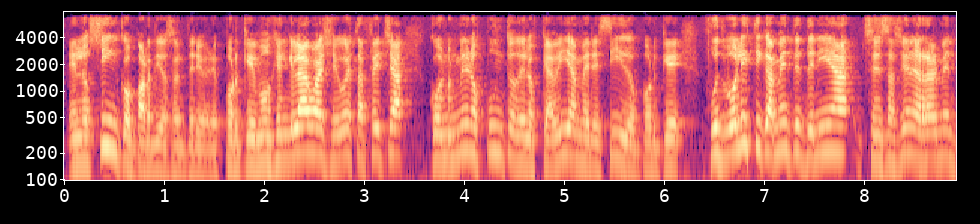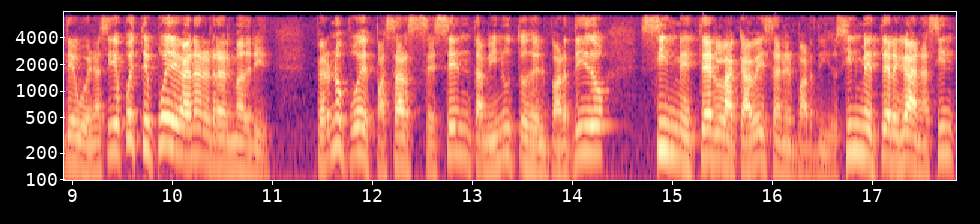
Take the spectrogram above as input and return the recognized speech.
en los cinco partidos anteriores, porque Mönchengladbach llegó a esta fecha con menos puntos de los que había merecido, porque futbolísticamente tenía sensaciones realmente buenas. Y después te puede ganar el Real Madrid, pero no puedes pasar 60 minutos del partido sin meter la cabeza en el partido, sin meter ganas, sin,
